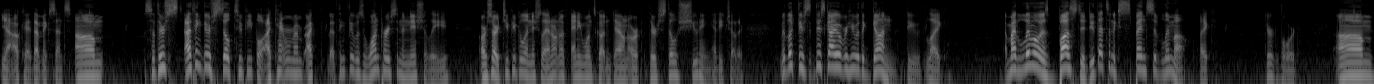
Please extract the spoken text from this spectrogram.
Yeah, okay, that makes sense. Um so there's I think there's still two people. I can't remember. I I think there was one person initially or sorry, two people initially. I don't know if anyone's gotten down or if they're still shooting at each other. But look, there's this guy over here with a gun, dude. Like my limo is busted, dude. That's an expensive limo. Like dear lord. Um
